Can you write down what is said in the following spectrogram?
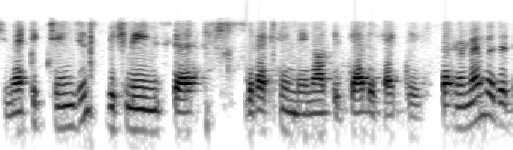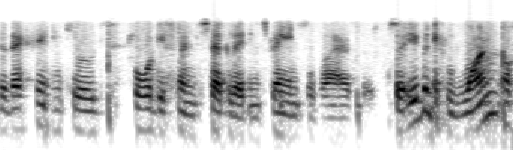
genetic changes, which means that the vaccine may not be that effective. But remember that the vaccine includes four different circulating strains of viruses. So even if one of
